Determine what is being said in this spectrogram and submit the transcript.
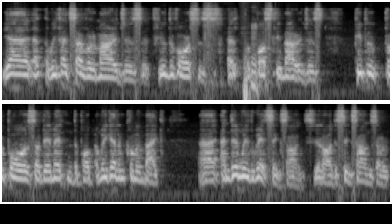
yeah, uh, we've had several marriages, a few divorces, mostly marriages. People propose or they met in the pub, and we get them coming back. Uh, and then we've great sing songs. You know, the sing songs are,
